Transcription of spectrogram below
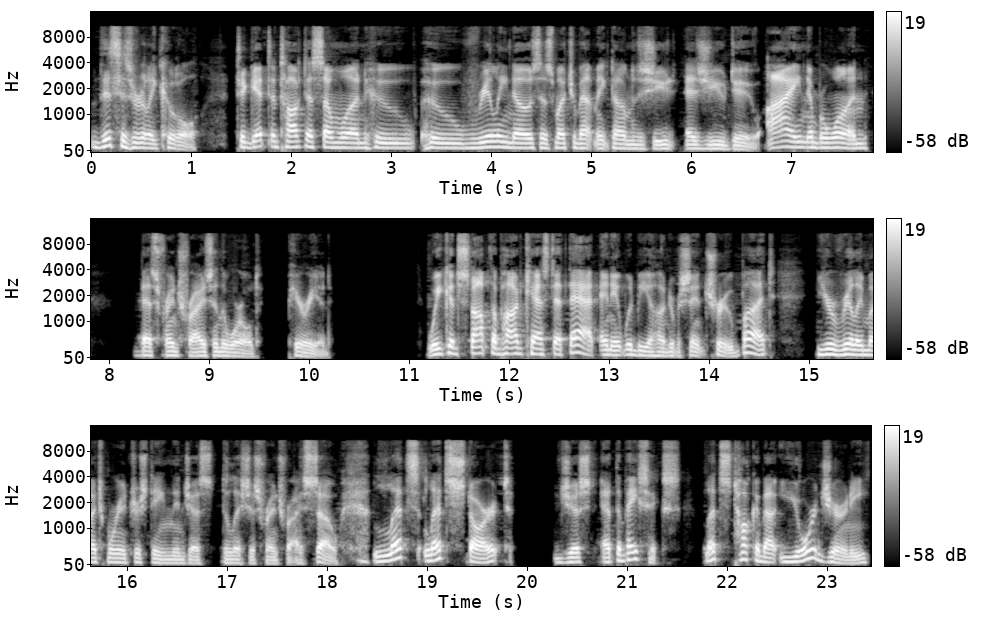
this is really cool to get to talk to someone who who really knows as much about McDonald's as you as you do. I number one, best French fries in the world. Period. We could stop the podcast at that, and it would be 100% true. But you're really much more interesting than just delicious French fries. So let's let's start just at the basics. Let's talk about your journey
